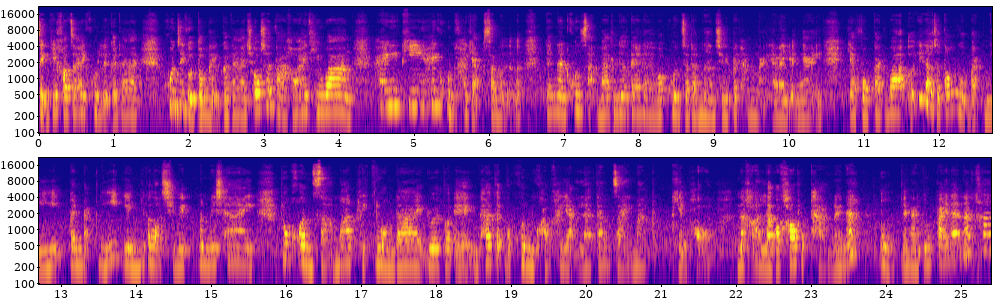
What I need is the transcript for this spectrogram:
สิ่งที่เขาจะให้คุณเลยก็ได้ คุณจะอยู่ตรงไหนก็ได้ โชคชะตาเขาให้ที่ว่าง ให้ที่ให้คุณขยับเสมอ ดังนั้นคุณสามารถเลือกได้เลยว่าคุณจะดำเนินชีวิตไปทางไหนอะไรยังไง อย่าโฟกัสว่า เอ้ยเราจะต้องอยู่แบบนี้ เป็นแบบนี้ อย่างนี้ตลอดชีวิต มันไม่ใช่ ทุกคนสามารถพลิกดวงได้ด้วยตัวเอง ถ้าเกิดว่าคุณมีความขยันและตั้งใจมากเพียงพอนะคะ แล้วก็เข้าถูกทางด้วยนะ อืมอย่างนั้นอุ้มไปแล้วนะคะ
